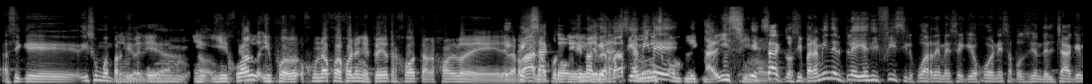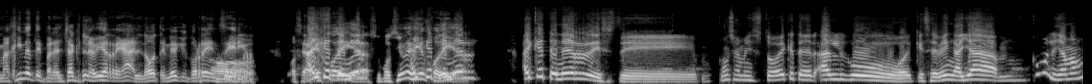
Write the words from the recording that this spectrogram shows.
Así que hizo un buen partido el día. Y, y, jugar, y una juega en el play, otra juega lo de, de verdad. Exacto, ¿no? de verdad si a mí me... es complicadísimo. Exacto, si para mí en el play es difícil jugar de MC que yo juego en esa posición del Chaca, imagínate para el Chaca en la vida real, ¿no? Tener que correr en serio. O sea, hay que tener, su posición es bien jodida hay que tener, este, ¿cómo se llama esto? Hay que tener algo que se venga ya, ¿cómo le llaman?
